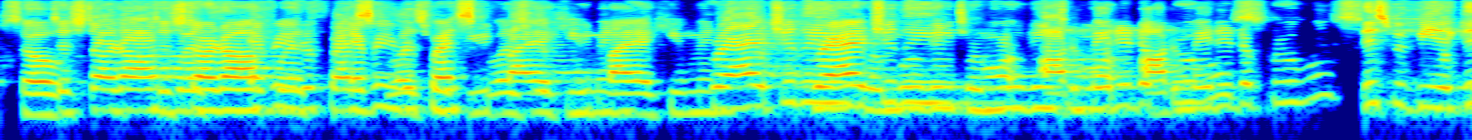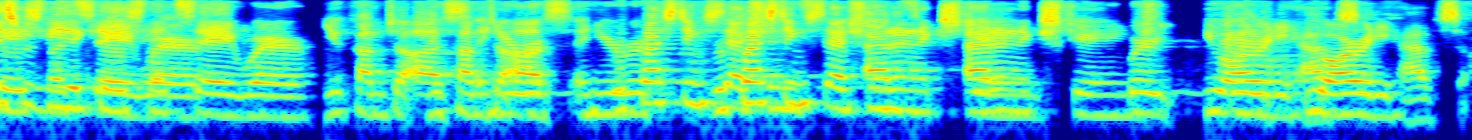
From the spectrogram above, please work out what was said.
So to start off, to start off every with, request every request was reviewed by a human. Gradually, gradually moving to moving automated, automated approvals. This would be the this case. Would be the case. Let's say where you come to us, come to us, and you're requesting requesting sessions at an exchange where you already you already have some.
